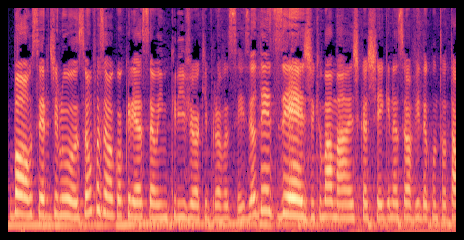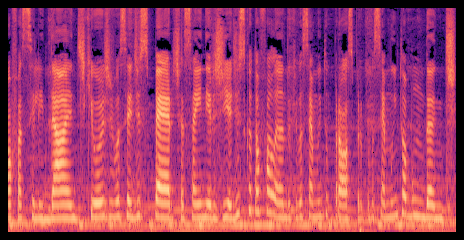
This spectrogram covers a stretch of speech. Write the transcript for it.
Bom, ser de luz, vamos fazer uma cocriação incrível aqui para vocês. Eu desejo que uma mágica chegue na sua vida com total facilidade, que hoje você desperte essa energia disso que eu tô falando, que você é muito próspero, que você é muito abundante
